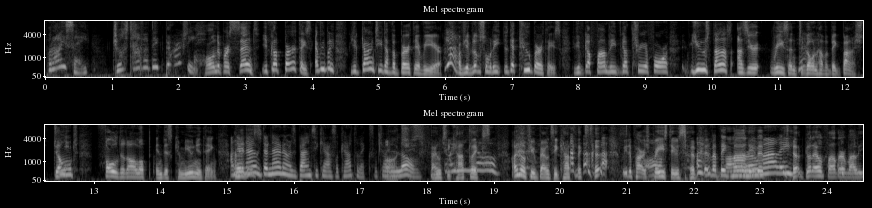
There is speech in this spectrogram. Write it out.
But I say, just have a big party. Hundred percent. You've got birthdays. Everybody, you're guaranteed to have a birthday every year. Yeah. Or if you've loved somebody, you'll get two birthdays. If you've got family, you've got three or four. Use that as your reason to go and have a big bash. Don't fold it all up in this communion thing. And, they're now is- they're now known as Bouncy Castle Catholics, which I Oh, love. jeez, bouncy Which I Catholics. love. I know a few bouncy Catholics. we had a parish priest who's a bit of a big Father man. Was O'Malley. Yeah, Good old Father O'Malley.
